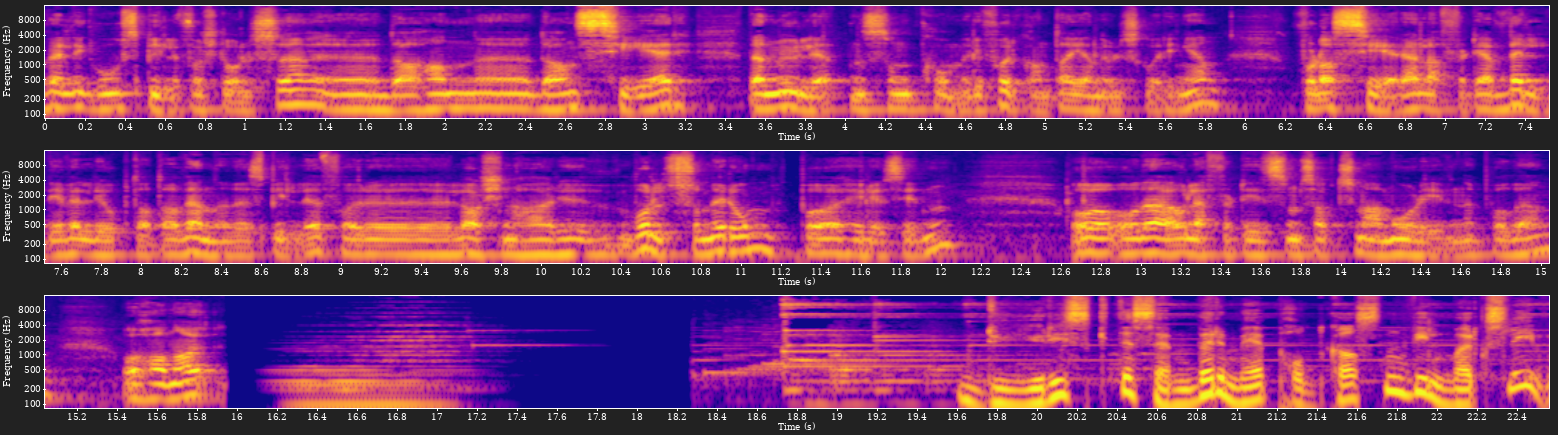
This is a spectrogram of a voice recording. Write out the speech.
veldig god spilleforståelse eh, da han, da han ser den muligheten som kommer i forkant av 1-0-skåringen. For da ser jeg Lafferty er veldig veldig opptatt av å vende det spillet, for Larsen har voldsomme rom på høyresiden. Og, og det er jo Lafferty som sagt som er målgivende på den. Og han har Dyrisk desember med podkasten Villmarksliv.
